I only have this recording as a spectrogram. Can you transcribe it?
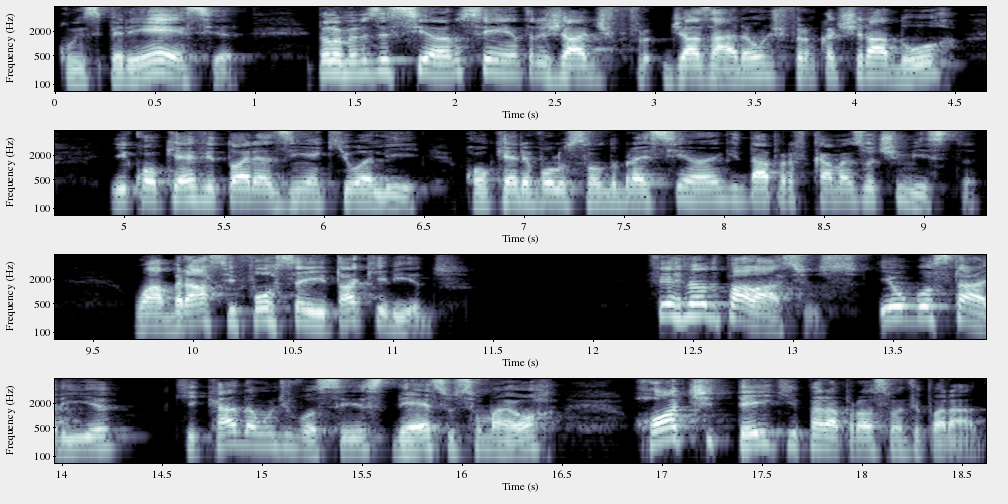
com experiência, pelo menos esse ano você entra já de, de azarão, de franco atirador, e qualquer vitóriazinha aqui ou ali, qualquer evolução do Bryce Young, dá para ficar mais otimista. Um abraço e força aí, tá, querido? Fernando Palácios, eu gostaria que cada um de vocês desse o seu maior hot take para a próxima temporada.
